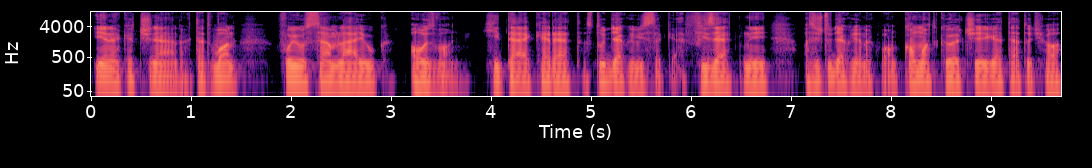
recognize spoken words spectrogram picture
ilyeneket csinálnak. Tehát van folyószámlájuk, ahhoz van hitelkeret, azt tudják, hogy vissza kell fizetni, azt is tudják, hogy ennek van kamatköltsége, tehát hogyha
